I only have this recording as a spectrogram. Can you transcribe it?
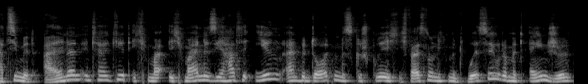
hat sie mit allen dann interagiert? Ich, ich meine, sie hatte irgendein bedeutendes Gespräch. Ich weiß noch nicht mit Wesley oder mit Angel,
